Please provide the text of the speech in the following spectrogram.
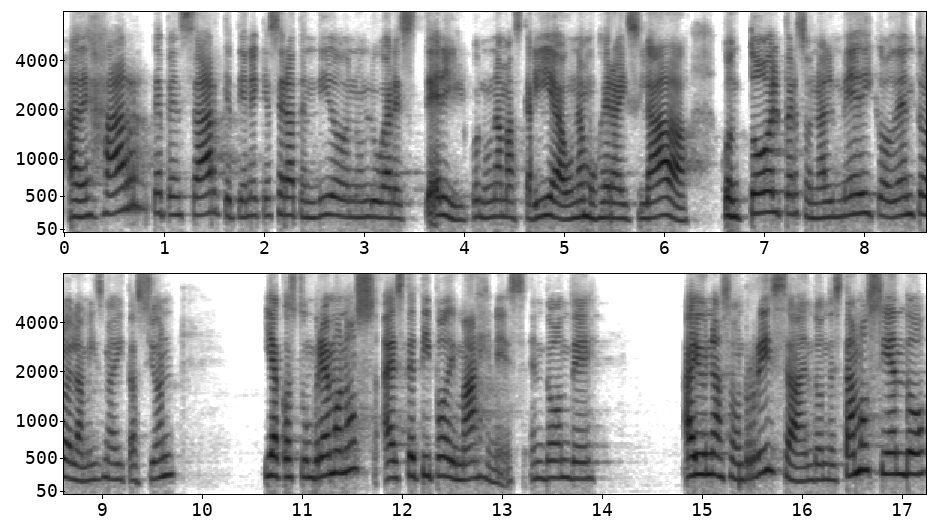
a dejar de pensar que tiene que ser atendido en un lugar estéril, con una mascarilla, una mujer aislada, con todo el personal médico dentro de la misma habitación y acostumbrémonos a este tipo de imágenes en donde hay una sonrisa, en donde estamos siendo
